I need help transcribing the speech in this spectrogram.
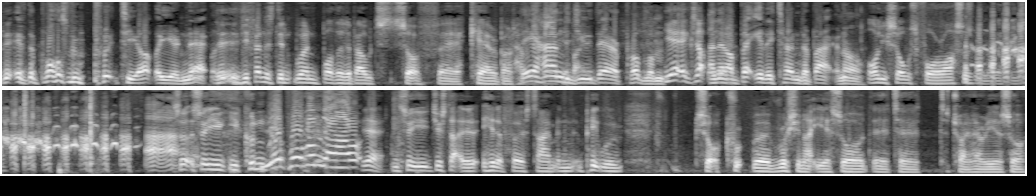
if the ball's been put to you up at your neck, The, the defenders didn't weren't bothered about sort of uh, care about how they the handed you their problem. Yeah, exactly, And then yeah. I'll bet you they turned their back and all. All you saw was four they so so you, you couldn't Your problem now. Yeah, and so you just had to hit it first time, and, and people were sort of cr- uh, rushing at you so uh, to to try and hurry you. So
